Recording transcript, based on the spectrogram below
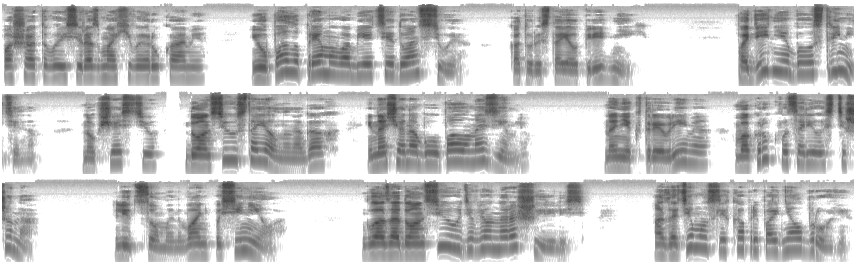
пошатываясь и размахивая руками, и упала прямо в объятия Дуансюя, который стоял перед ней. Падение было стремительным, но, к счастью, Дуансю стоял на ногах, иначе она бы упала на землю. На некоторое время вокруг воцарилась тишина. Лицо Мэнвань посинело. Глаза Дуансю удивленно расширились, а затем он слегка приподнял брови,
